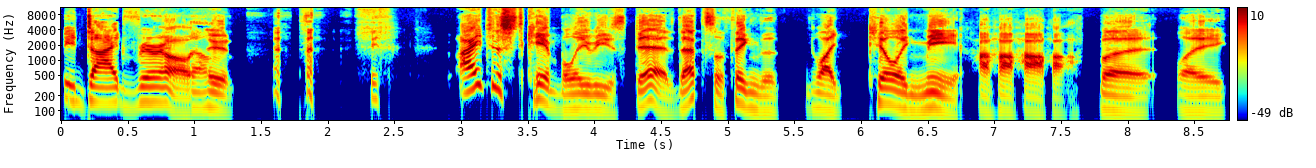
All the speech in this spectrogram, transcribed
He died very Oh, well. dude. I just can't believe he's dead. That's the thing that like killing me. Ha ha ha ha. But like,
